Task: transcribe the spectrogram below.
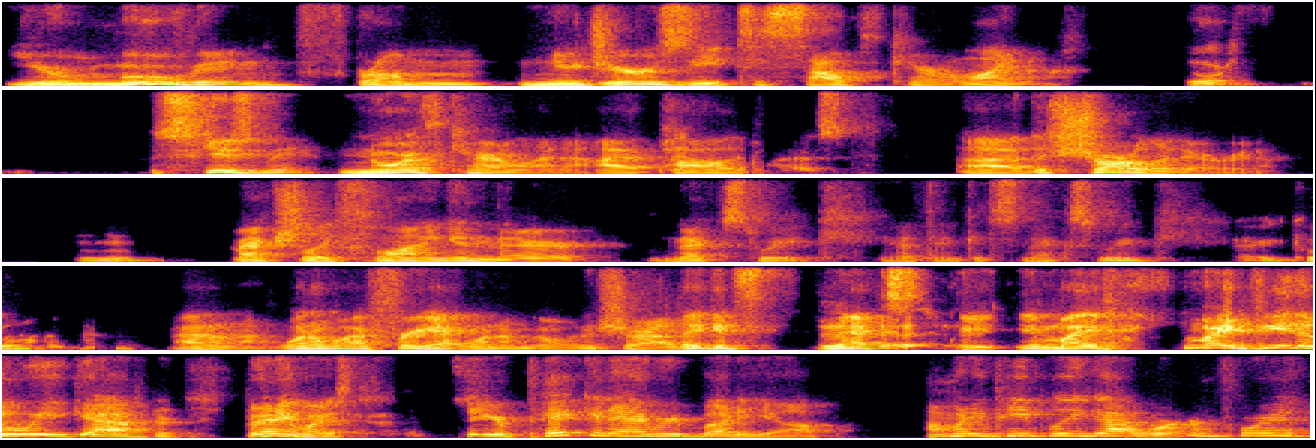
you're moving from New Jersey to South Carolina. North. Excuse me, North Carolina. I apologize. Uh, the Charlotte area. Mm-hmm. I'm actually flying in there next week. I think it's next week. Very cool. I don't know when I forget when I'm going to Charlotte. I think it's next week. It might might be the week after. But anyways, so you're picking everybody up. How many people you got working for you?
